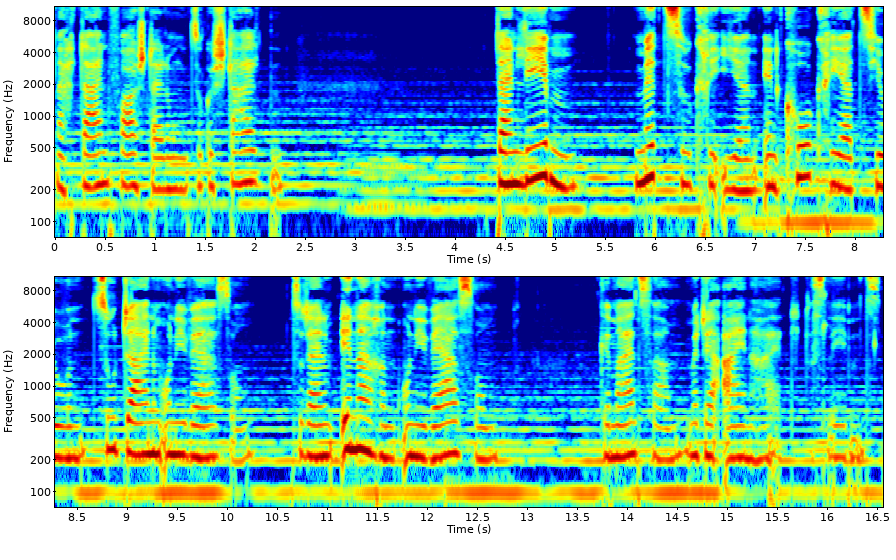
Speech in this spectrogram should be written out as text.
nach deinen Vorstellungen zu gestalten, dein Leben mitzukreieren in Co-Kreation zu deinem Universum, zu deinem inneren Universum gemeinsam mit der Einheit des Lebens.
